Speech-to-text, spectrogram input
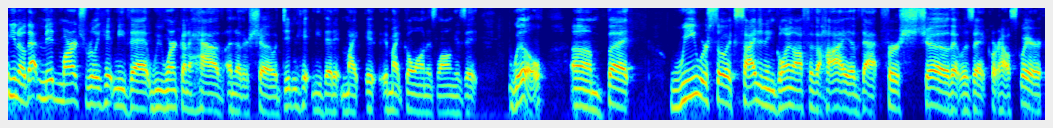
you know, that mid March really hit me that we weren't going to have another show. It didn't hit me that it might it, it might go on as long as it will. Um, but we were so excited and going off of the high of that first show that was at Courthouse Square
